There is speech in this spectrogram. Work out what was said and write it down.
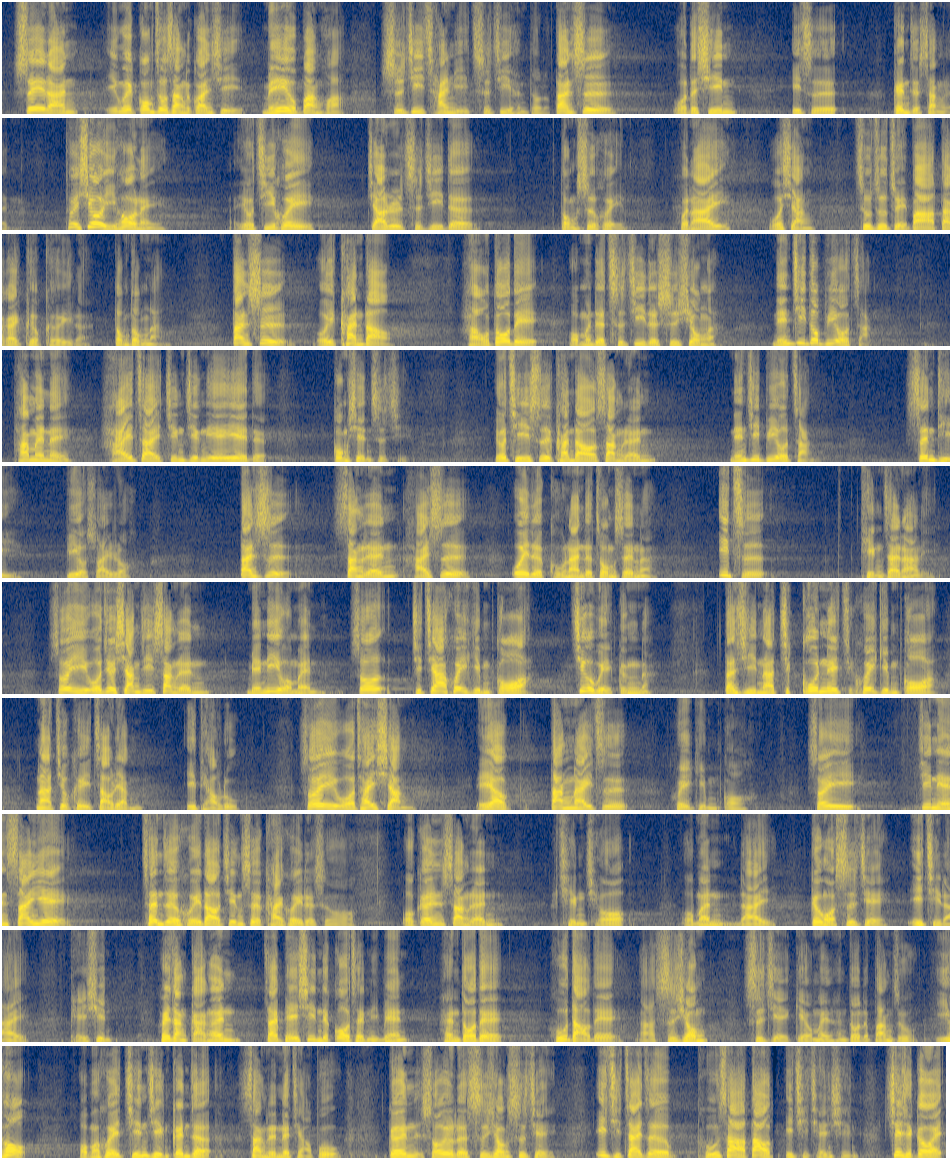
虽然因为工作上的关系没有办法实际参与实际很多的，但是我的心一直跟着上人。退休以后呢，有机会加入慈济的董事会。本来我想出出嘴巴大概就可以了，动动脑。但是我一看到好多的我们的慈济的师兄啊，年纪都比我长，他们呢还在兢兢业业的贡献自己。尤其是看到上人年纪比我长，身体比我衰弱，但是上人还是为了苦难的众生啊，一直挺在那里。所以我就想起上人勉励我们说：“一家火金锅啊，就未光了；但是那一棍的火金锅啊，那就可以照亮一条路。”所以我才想，也要当那一只。灰金锅，所以今年三月，趁着回到金舍开会的时候，我跟上人请求，我们来跟我师姐一起来培训，非常感恩，在培训的过程里面，很多的辅导的啊师兄师姐给我们很多的帮助，以后我们会紧紧跟着上人的脚步，跟所有的师兄师姐一起在这。菩萨道一起前行，谢谢各位。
